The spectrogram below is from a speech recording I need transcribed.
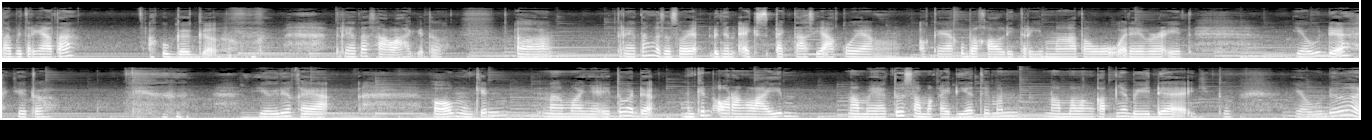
tapi ternyata aku gagal ternyata salah gitu. Uh, ternyata nggak sesuai dengan ekspektasi aku yang oke okay, aku bakal diterima atau whatever it ya udah gitu. Ya udah kayak oh mungkin namanya itu ada mungkin orang lain namanya tuh sama kayak dia cuman nama lengkapnya beda gitu. Ya udah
